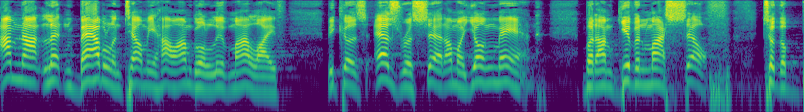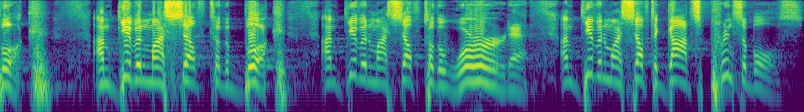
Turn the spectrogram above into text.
I'm not letting Babylon tell me how I'm going to live my life because Ezra said, I'm a young man, but I'm giving myself to the book. I'm giving myself to the book. I'm giving myself to the word. I'm giving myself to God's principles.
